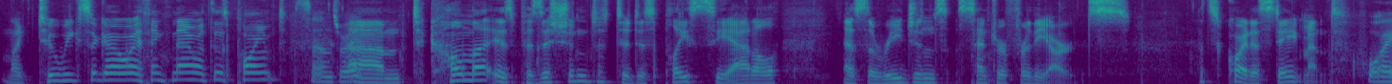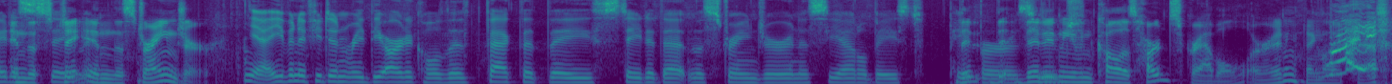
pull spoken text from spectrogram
like two weeks ago, I think now at this point. Sounds right. Um, Tacoma is positioned to displace Seattle as the region's center for the arts. That's quite a statement. Quite a in the sta- statement. in the Stranger. yeah, even if you didn't read the article, the fact that they stated that in The Stranger in a Seattle based They, they- they didn't even call us hard scrabble or anything like Right? that.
